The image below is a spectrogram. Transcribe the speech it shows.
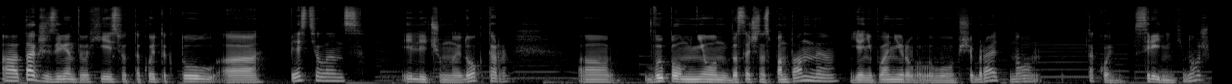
А также из ивентовых есть вот такой тектул а, Pestilence или Чумной Доктор. А, выпал мне он достаточно спонтанно, я не планировал его вообще брать, но такой средненький нож.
